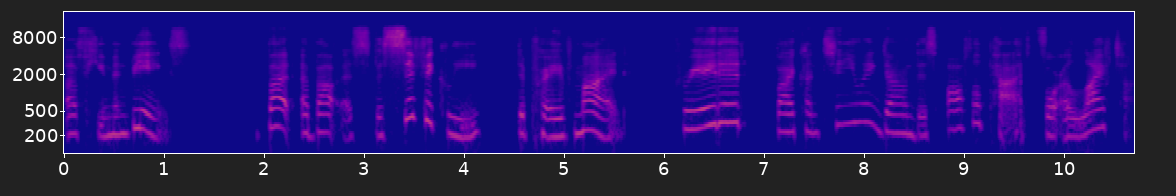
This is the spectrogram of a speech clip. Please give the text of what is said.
of human beings, but about a specifically depraved mind created by continuing down this awful path for a lifetime.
